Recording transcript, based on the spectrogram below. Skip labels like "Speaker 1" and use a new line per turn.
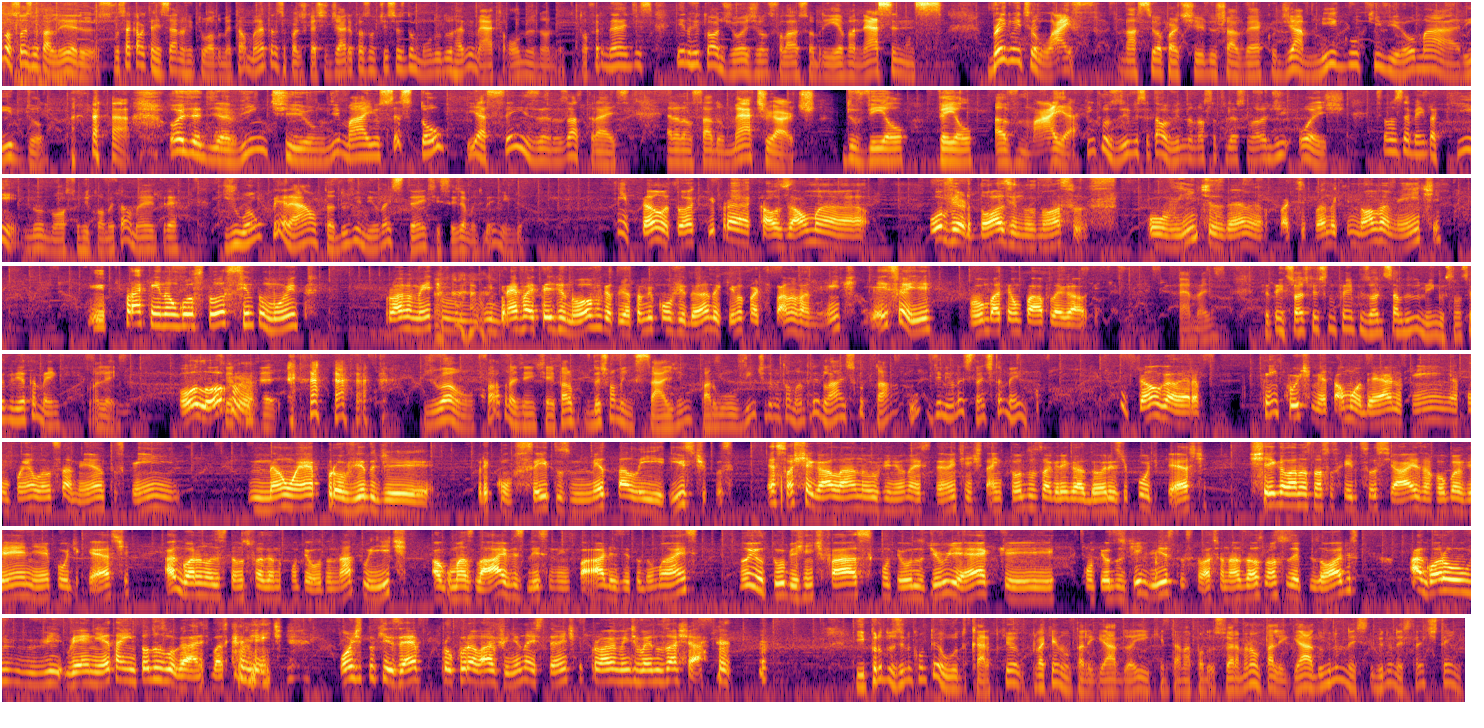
Saudações, metaleiros! Você acaba de aterrissar no Ritual do Metal Mantra, seu podcast diário com as notícias do mundo do heavy metal. O meu nome é Tom Fernandes e no ritual de hoje vamos falar sobre Evanescence. Bring Me to Life nasceu a partir do chaveco de amigo que virou marido. hoje é dia 21 de maio, sextou, e há seis anos atrás era lançado Matriarch do Veil, Veil of Maya. Inclusive, você está ouvindo a nossa trilha sonora de hoje. Estamos recebendo aqui no nosso Ritual Metal Mantra João Peralta, do Vinil na Estante. Seja muito bem-vindo.
Então, eu tô aqui para causar uma overdose nos nossos ouvintes, né, participando aqui novamente. E para quem não gostou, sinto muito. Provavelmente em breve vai ter de novo, que eu já tô me convidando aqui para participar novamente. E é isso aí. Vamos bater um papo legal aqui.
É, mas você tem sorte que a gente não tem episódio de sábado e domingo, senão você viria também. Olha aí.
Ô, louco, meu.
João, fala pra gente aí, fala, deixa uma mensagem para o ouvinte do Metal Mantra ir lá escutar o vinil na estante também.
Então, galera, quem curte metal moderno, quem acompanha lançamentos, quem não é provido de preconceitos metaleirísticos, é só chegar lá no Vinil na Estante, a gente está em todos os agregadores de podcast Chega lá nas nossas redes sociais, arroba VNE Podcast. Agora nós estamos fazendo conteúdo na Twitch, algumas lives, listening parties e tudo mais. No YouTube a gente faz conteúdos de react e conteúdos de listas relacionados aos nossos episódios. Agora o VNE está em todos os lugares, basicamente. Onde tu quiser, procura lá Vinil na Estante que provavelmente vai nos achar.
e produzindo conteúdo, cara. Porque, pra quem não tá ligado aí, quem tá na Podosfera, mas não tá ligado, o Vino na Estante tem.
